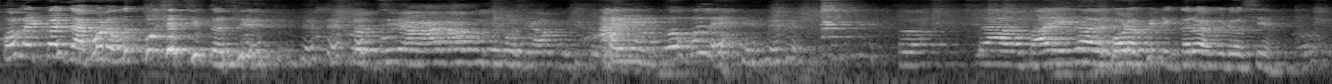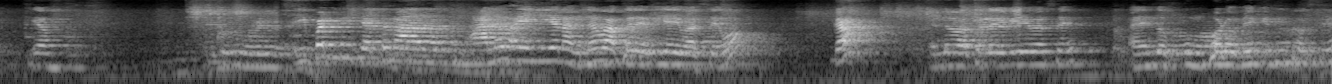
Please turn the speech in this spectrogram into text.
કોમેન્ટ કરતા ઘોડો ઉત્મોન જ છે. તો ભલે. મારે ઘોડો ફિટિંગ કરવા મળ્યો છે. એમ. કહેતો ને આ આ નવા ઘરે વી આવ્યા છે, હો. કા? નવા ઘરે વી આવ્યા છે. અહીં તો ઘોડો મેકી દીધો છે.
